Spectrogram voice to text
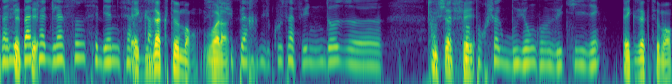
Dans les bacs à glaçons, c'est bien de faire Exactement, ça. Exactement, voilà. Super, du coup ça fait une dose tout à, fait. pour chaque bouillon qu'on veut utiliser. Exactement.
